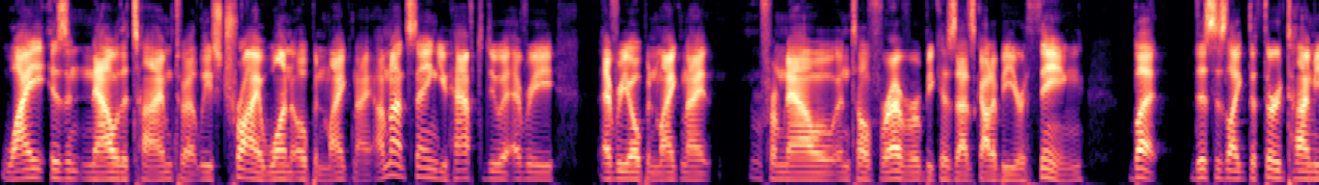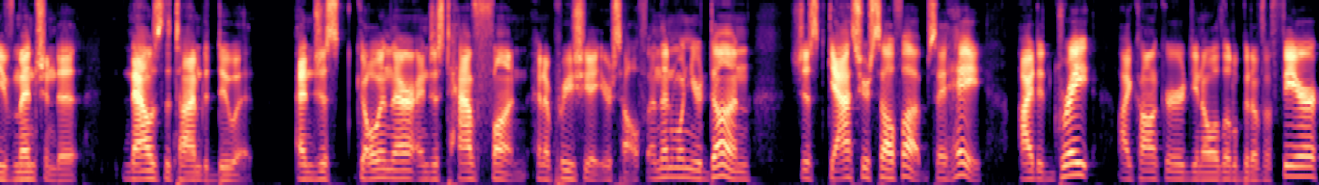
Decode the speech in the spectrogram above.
why isn't now the time to at least try one open mic night? I'm not saying you have to do it every every open mic night from now until forever because that's got to be your thing, but this is like the third time you've mentioned it. Now's the time to do it. and just go in there and just have fun and appreciate yourself. And then when you're done, just gas yourself up. Say, hey, I did great. I conquered, you know, a little bit of a fear.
